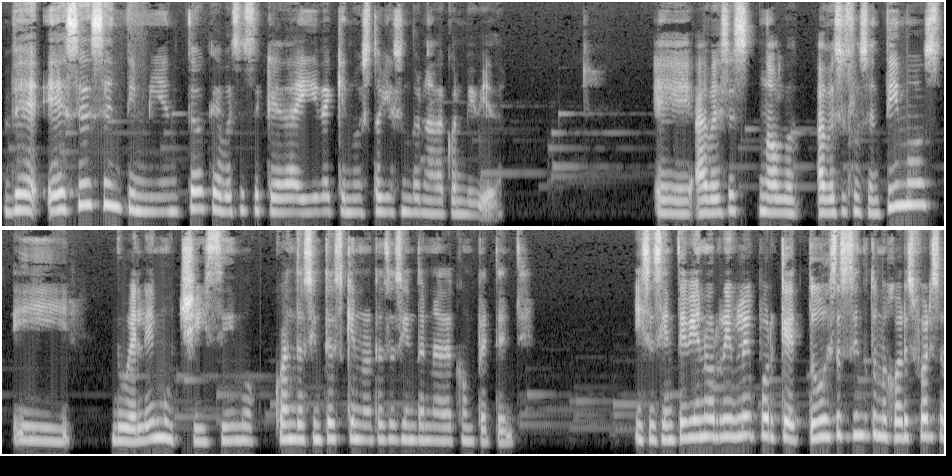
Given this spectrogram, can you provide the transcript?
de ese sentimiento que a veces se queda ahí de que no estoy haciendo nada con mi vida. Eh, a veces no, a veces lo sentimos y duele muchísimo cuando sientes que no estás haciendo nada competente. Y se siente bien horrible porque tú estás haciendo tu mejor esfuerzo,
